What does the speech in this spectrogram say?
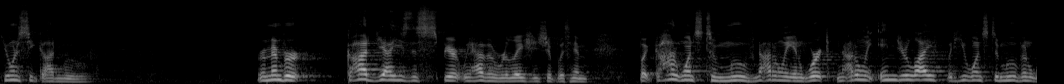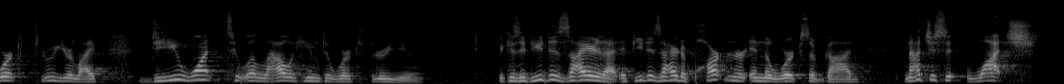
Do you want to see God move? Remember, God, yeah, He's the Spirit. We have a relationship with Him. But God wants to move not only in work not only in your life, but He wants to move and work through your life. Do you want to allow Him to work through you? Because if you desire that, if you desire to partner in the works of God, not just watch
